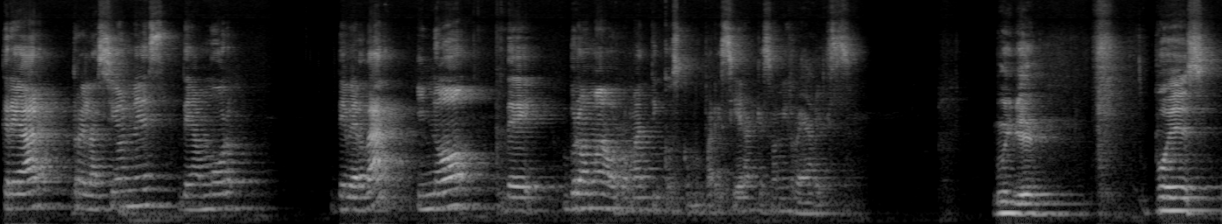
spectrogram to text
crear relaciones de amor de verdad y no de broma o románticos como pareciera que son irreales. Muy bien. Pues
